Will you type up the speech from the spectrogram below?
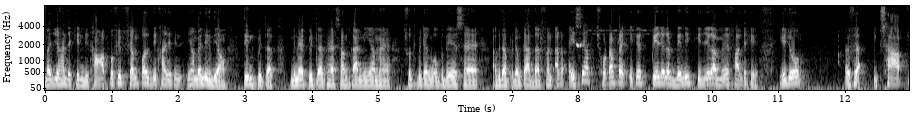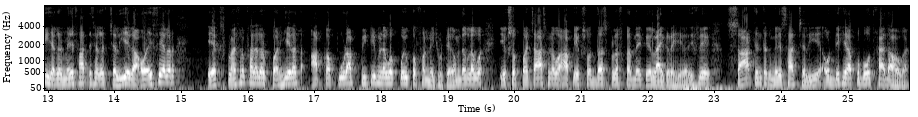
मैं जो यहाँ देखिए दिखा आपको सिर्फ़ सैंपल दिखाएँ, लेकिन यहाँ मैं लिख दिया हूँ, तीन पिटक। विनय पिटक है संघ का नियम है शुद्ध पिटक में उपदेश है अभिधा पिटक का दर्शन। अगर ऐसे आप छोटा छोटा एक एक पेज अगर डेली कीजिएगा मेरे साथ, देखिए, ये जो, ऐसे इच्छा आपकी है, अगर मेरे साथ ऐसे अगर चलिएगा, और ऐसे अगर एक्सप्लेनेशन के साथ अगर पढ़िएगा तो आपका पूरा पीटी में लगभग कोई क्वेश्चन नहीं छूटेगा। मतलब लगभग 150 में लगभग आप 110 प्लस करने के लायक रहिएगा। इसलिए सात दिन तक मेरे साथ चलिए और देखिए आपको बहुत फ़ायदा होगा।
